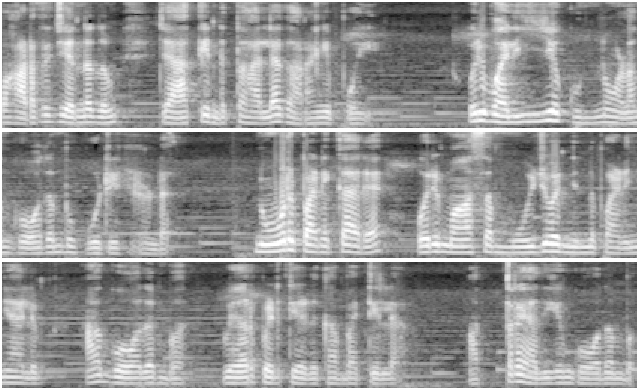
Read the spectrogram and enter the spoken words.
പാടത്ത് ചെന്നതും ജാക്കിന്റെ തല കറങ്ങിപ്പോയി. ഒരു വലിയ കുന്നോളം ഗോതമ്പ് കൂട്ടിയിട്ടുണ്ട് നൂറ് പണിക്കാർ ഒരു മാസം മുഴുവൻ നിന്ന് പണിഞ്ഞാലും ആ ഗോതമ്പ് വേർപ്പെടുത്തിയെടുക്കാൻ പറ്റില്ല. അത്രയധികം ഗോതമ്പ്.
